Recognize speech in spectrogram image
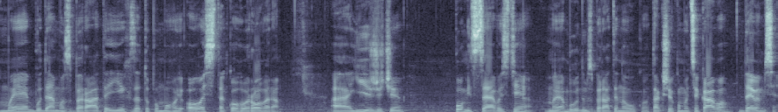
Ми будемо збирати їх за допомогою ось такого ровера. А їжджучи по місцевості, ми будемо збирати науку. Так що, кому цікаво, дивимося.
